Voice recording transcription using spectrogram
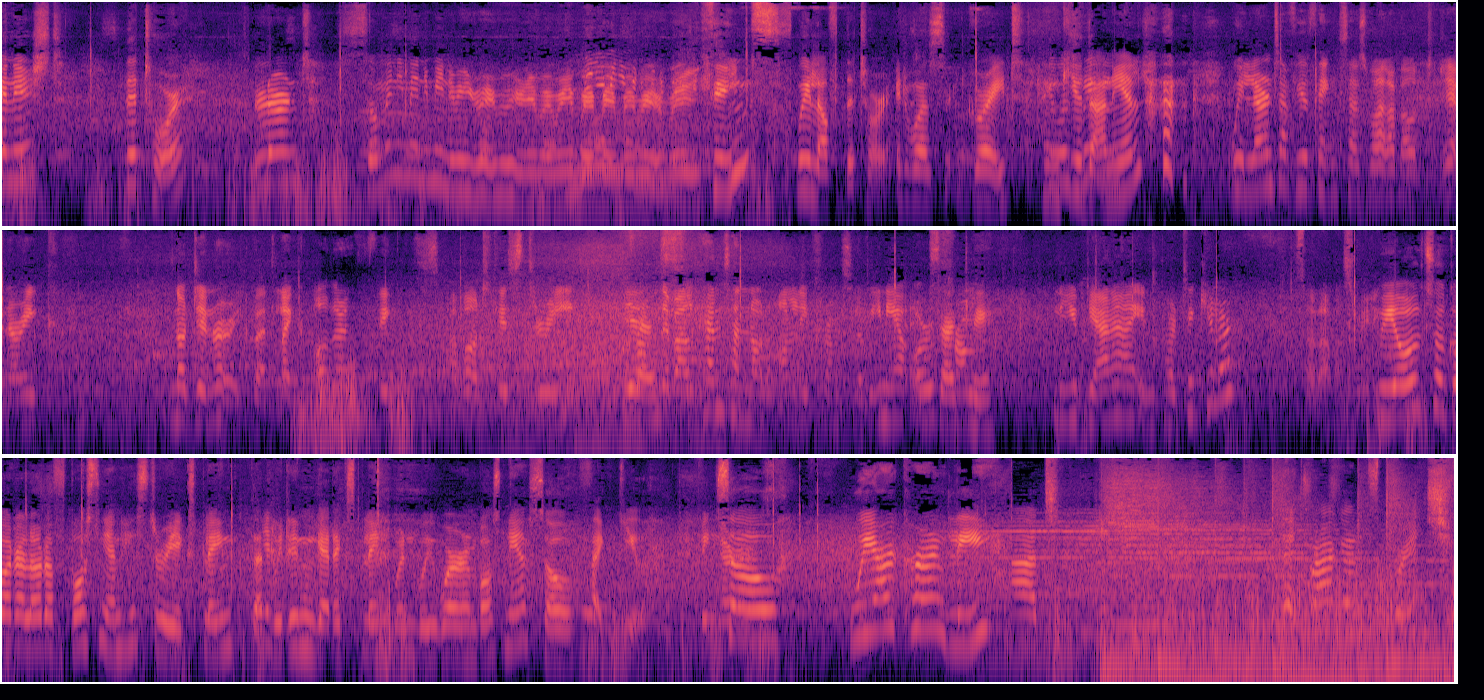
finished the tour, learned so many, many, many, many, many, many, many, many things. We loved the tour. It was great. Thank was you, really, Daniel. we learned a few things as well about generic, not generic, but like other things about history yes. from the Balkans and not only from Slovenia or exactly. from Ljubljana in particular. So that was really We cool. also got a lot of Bosnian history explained that yeah. we didn't get explained when we were in Bosnia, so thank you. Fingers. So we are currently at the Dragons Bridge.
